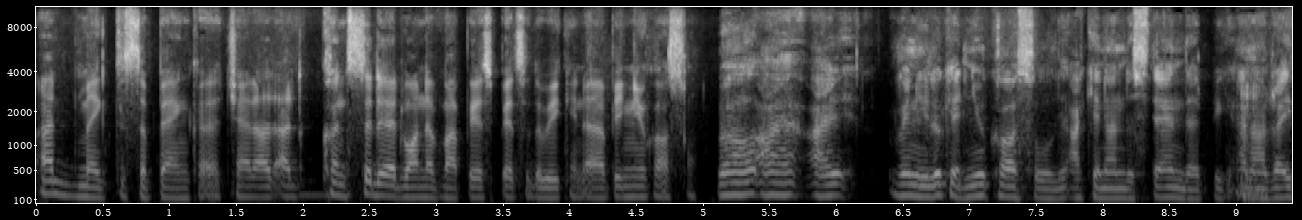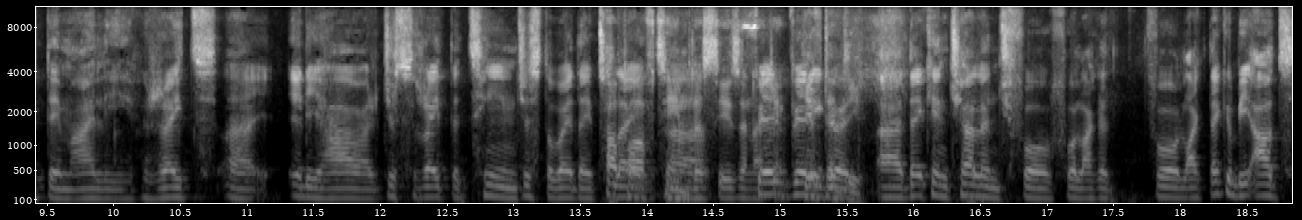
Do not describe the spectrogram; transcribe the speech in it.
I'd make this a banker, Chad. I'd, I'd consider it one of my best bets of the weekend, uh, being Newcastle. Well, I, I when you look at Newcastle, I can understand that, and I rate them highly. Rate uh, Eddie Howe. I just rate the team, just the way they play. Top play. half team uh, this season, I Very, think. very good. Uh, they can challenge for for like a for like they could be out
